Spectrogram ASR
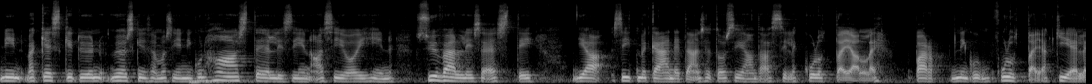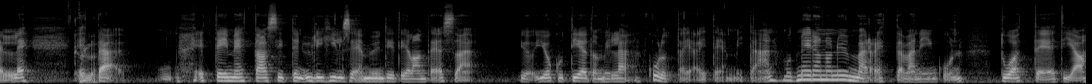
niin mä keskityn myöskin semmoisiin niin haasteellisiin asioihin syvällisesti ja sitten me käännetään se tosiaan taas sille kuluttajalle, par, niin kuin kuluttajakielelle, Kyllä. että ettei mene taas sitten yli hilseen myyntitilanteessa joku tieto, millä kuluttaja ei tee mitään. Mutta meidän on ymmärrettävä niin kun tuotteet ja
